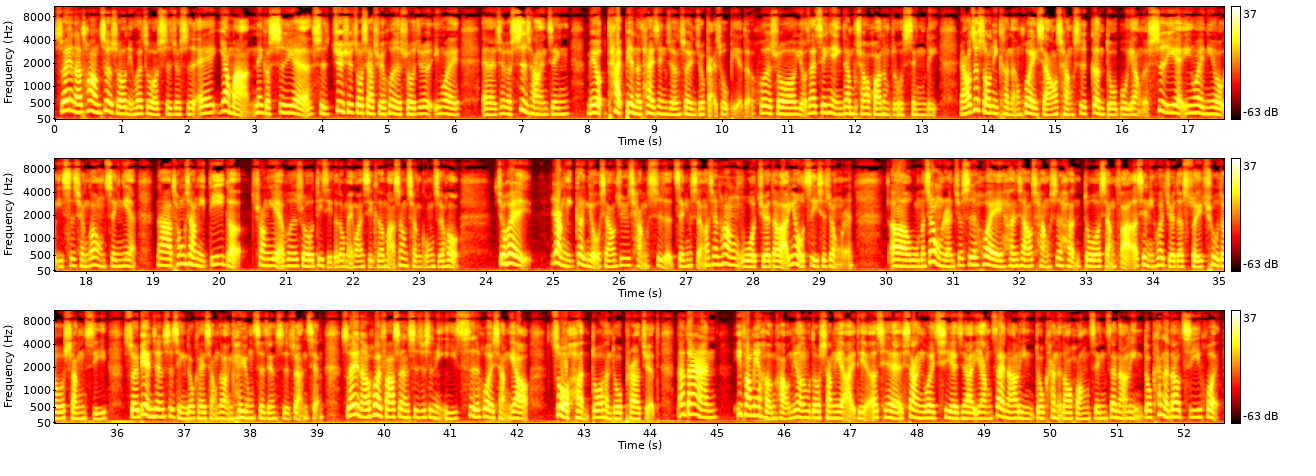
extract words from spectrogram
所以呢，通常这时候你会做的事就是，诶，要么那个事业是继续做下去，或者说就是因为，呃，这个市场已经没有太变得太竞争，所以你就改做别的，或者说有在经营，但不需要花那么多心力。然后这时候你可能会想要尝试更多不一样的事业，因为你有一次成功的经验。那通常你第一个创业，或者说第几个都没关系，可马上成功之后，就会。让你更有想要继续尝试的精神，而且通常我觉得啦，因为我自己是这种人，呃，我们这种人就是会很想要尝试很多想法，而且你会觉得随处都有商机，随便一件事情都可以想到你可以用这件事赚钱，所以呢，会发生的事就是你一次会想要做很多很多 project。那当然，一方面很好，你有那么多商业 idea，而且像一位企业家一样，在哪里你都看得到黄金，在哪里你都看得到机会。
